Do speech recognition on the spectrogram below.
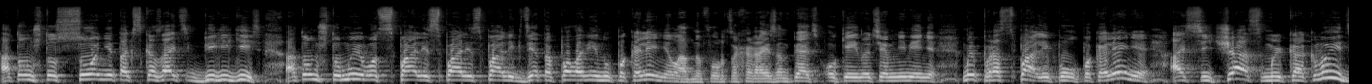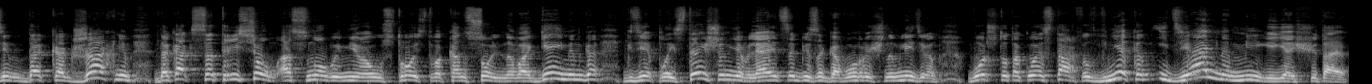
о том, что Sony, так сказать, берегись, о том, что мы вот спали, спали, спали где-то половину поколения, ладно, Forza Horizon 5, окей, но тем не менее, мы проспали пол поколения, а сейчас мы как выйдем, да как жахнем, да как сотрясем основы мироустройства консольного гейминга, где PlayStation является безоговорочным лидером. Вот что такое Starfield. В неком идеальном мире, я считаю,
